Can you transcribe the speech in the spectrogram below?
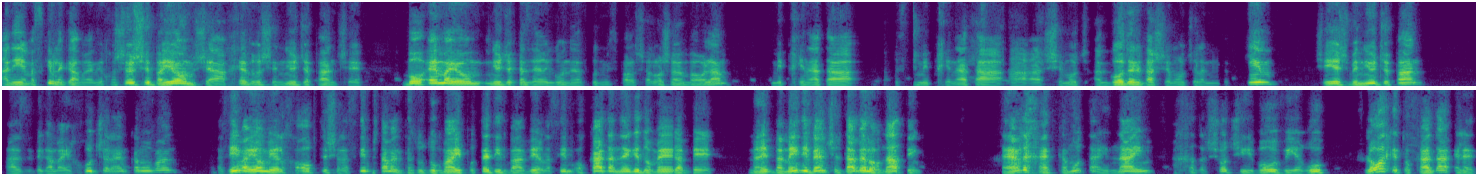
אני מסכים לגמרי, אני חושב שביום שהחבר'ה של ניו ג'פן, שבו הם היום, ניו ג'פן זה ארגון ההיאבקות מספר 3 היום בעולם, מבחינת, ה, מבחינת השמות, הגודל והשמות של המתאבקים שיש בניו ג'פן, אז, וגם האיכות שלהם כמובן, אז אם היום יהיה לך אופציה של לשים, סתם אני אתן דוגמה היפותטית באוויר, לשים אוקדה נגד אומגה במיין איבנט של דאבל אור נאטינג, תאר לך את כמות העיניים החדשות שיבואו ויראו לא רק את אוקדה, אלא את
